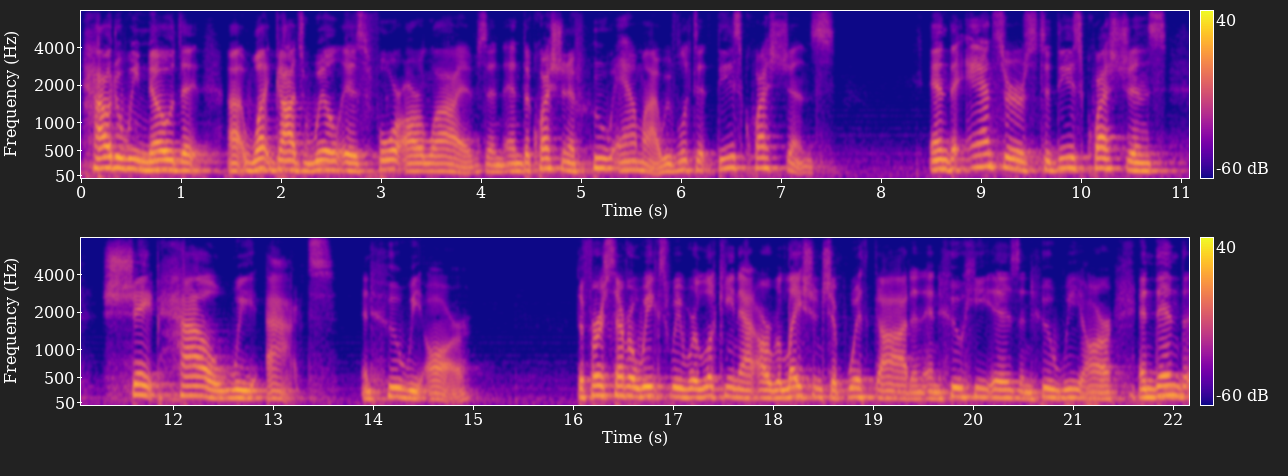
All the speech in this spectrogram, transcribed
how do we know that uh, what God's will is for our lives? And, and the question of who am I? We've looked at these questions. And the answers to these questions shape how we act and who we are. The first several weeks, we were looking at our relationship with God and, and who He is and who we are. And then the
